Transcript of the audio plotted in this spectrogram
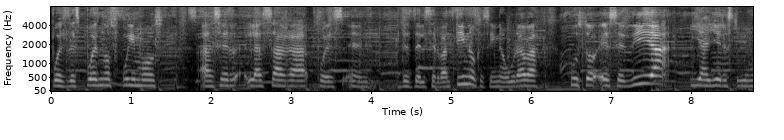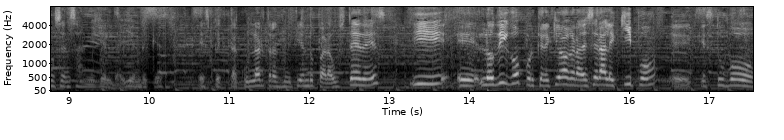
pues después nos fuimos a hacer la saga pues desde el Cervantino que se inauguraba justo ese día y ayer estuvimos en San Miguel de Allende que es espectacular transmitiendo para ustedes. Y eh, lo digo porque le quiero agradecer al equipo eh, que estuvo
